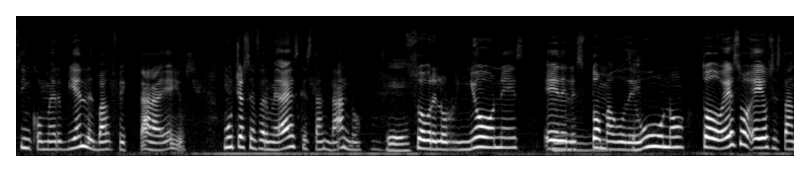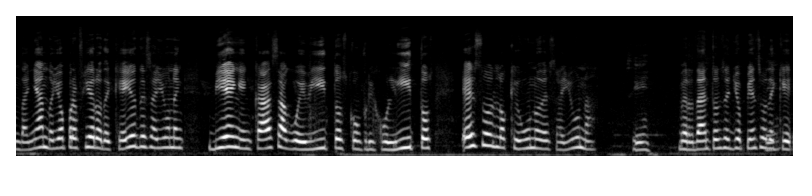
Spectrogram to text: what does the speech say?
sin comer bien les va a afectar a ellos. Muchas enfermedades que están dando Sí. sobre los riñones, eh, del estómago de uno, todo eso ellos están dañando. Yo prefiero de que ellos desayunen bien en casa, huevitos con frijolitos, eso es lo que uno desayuna. Sí. ¿verdad? Entonces yo pienso de que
